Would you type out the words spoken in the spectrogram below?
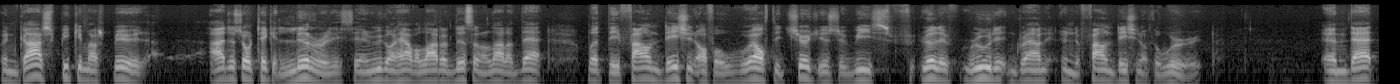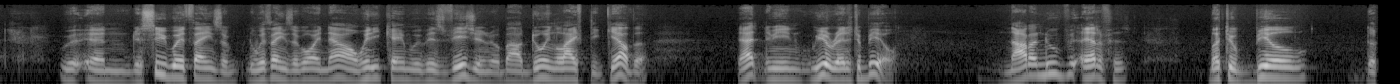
When God speaks in my spirit, I just don't take it literally, saying we're going to have a lot of this and a lot of that. But the foundation of a wealthy church is to be really rooted and grounded in the foundation of the Word. And that, and to see where things are, where things are going now, when He came with His vision about doing life together, that I mean we are ready to build. Not a new edifice, but to build the,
